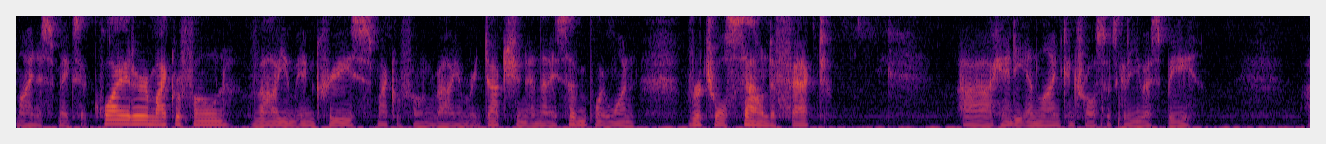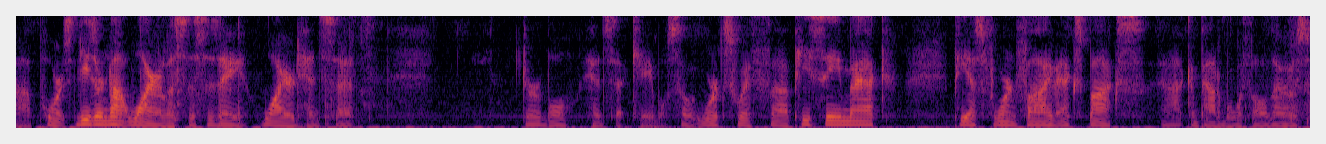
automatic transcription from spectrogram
minus makes it quieter, microphone volume increase, microphone volume reduction, and then a 7.1 virtual sound effect. Uh, handy inline control, so it's got a USB uh, ports. These are not wireless, this is a wired headset durable headset cable. So it works with uh, PC, Mac, PS4 and 5, Xbox, uh, compatible with all those.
